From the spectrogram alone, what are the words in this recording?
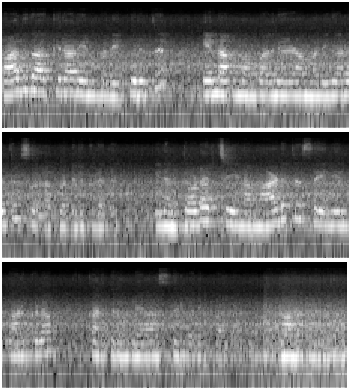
பாதுகாக்கிறார் என்பதை குறித்து என்னாகமம் பதினேழாம் அதிகாரத்தில் சொல்லப்பட்டிருக்கிறது. இதன் தொடர்ச்சியை நாம் அடுத்த செய்தியில் பார்க்கலாம். கர்த்தர் உங்களை ஆசீர்வதிப்பார்கள்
